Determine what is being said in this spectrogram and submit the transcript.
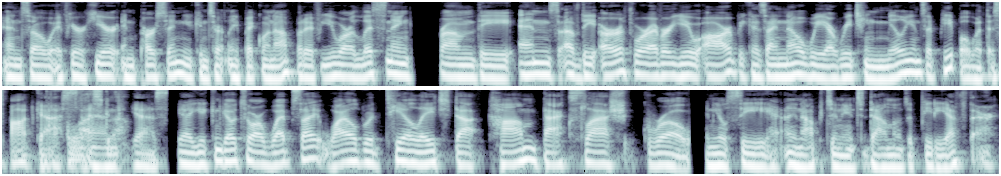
And so if you're here in person, you can certainly pick one up. But if you are listening from the ends of the earth, wherever you are, because I know we are reaching millions of people with this podcast. Alaska. And yes. Yeah. You can go to our website, wildwoodtlh.com backslash grow, and you'll see an opportunity to download the PDF there.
